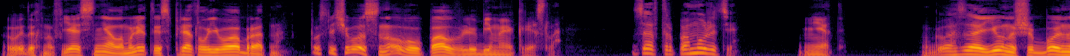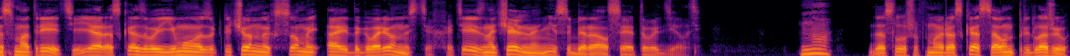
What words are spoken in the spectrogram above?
Выдохнув, я снял амулет и спрятал его обратно, после чего снова упал в любимое кресло. «Завтра поможете?» «Нет». В глаза юноши больно смотреть, и я рассказываю ему о заключенных с Сомой Ай договоренностях, хотя изначально не собирался этого делать. «Но...» — дослушав мой рассказ, а он предложил,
